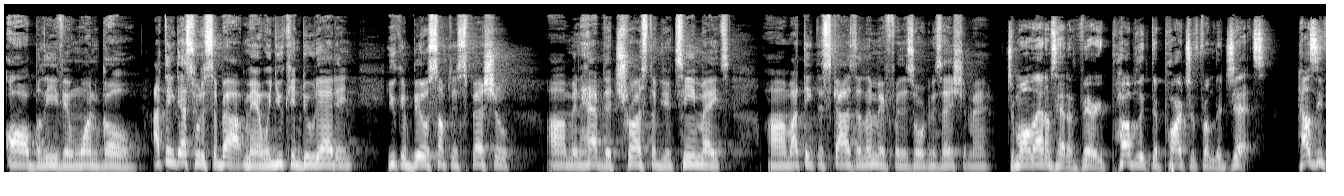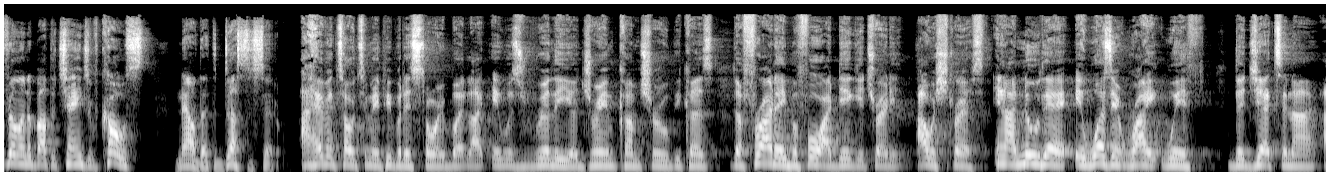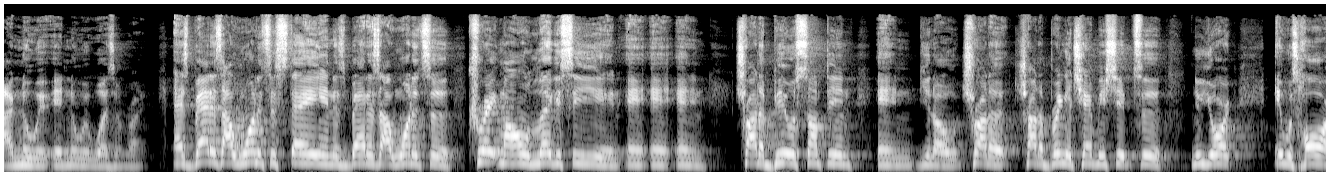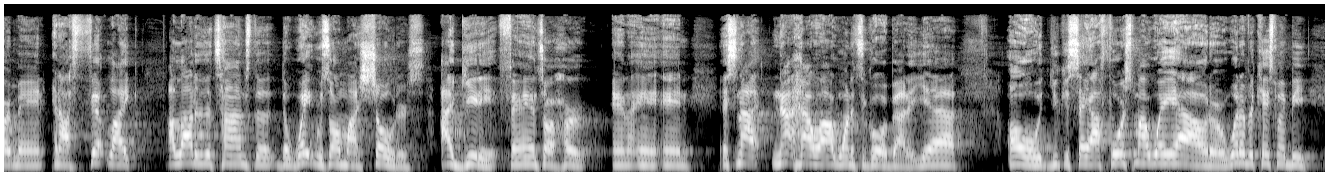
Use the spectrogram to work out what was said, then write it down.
all believe in one goal. I think that's what it's about, man. When you can do that and you can build something special um, and have the trust of your teammates um, I think the sky's the limit for this organization, man. Jamal Adams had a very public departure from the Jets. How's he feeling about the change of coast now that the dust has settled? I haven't told too many people this story, but like it was really a dream come true because the Friday before I did get traded, I was stressed. And I knew that it wasn't right with the Jets and I. I knew it, it knew it wasn't right. As bad as I wanted to stay and as bad as I wanted to create my own legacy and and, and, and try to build something and, you know, try to try to bring a championship to New York, it was hard, man. And I felt like a lot of the times the the weight was on my shoulders. I get it. Fans are hurt. And and, and it's not not how I wanted to go about it. Yeah. Oh, you could say I forced my way out or whatever the case might be.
